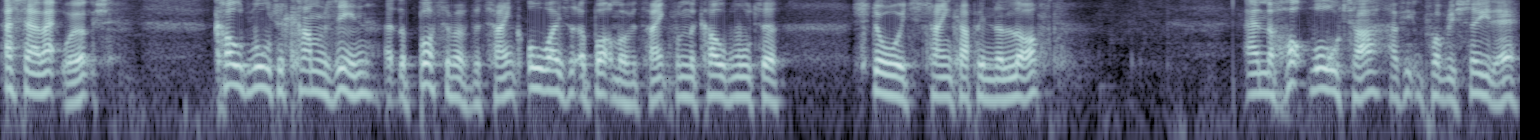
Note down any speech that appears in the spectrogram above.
that's how that works. Cold water comes in at the bottom of the tank, always at the bottom of the tank from the cold water storage tank up in the loft. And the hot water, if you can probably see there,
